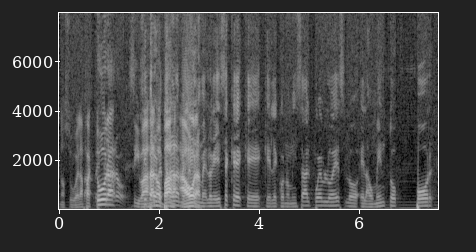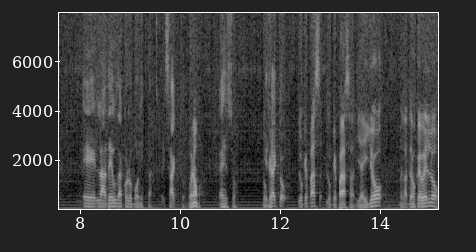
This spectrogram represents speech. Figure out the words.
nos sube la factura, claro. si Sí, baja, pero nos baja. Ahora, Lo que dice es que, que, que le economiza al pueblo es lo, el aumento por eh, la deuda con los bonistas. Exacto, Bueno, es eso. lo que, exacto. lo que pasa, lo que pasa, y ahí yo, ¿verdad? Tengo que verlo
